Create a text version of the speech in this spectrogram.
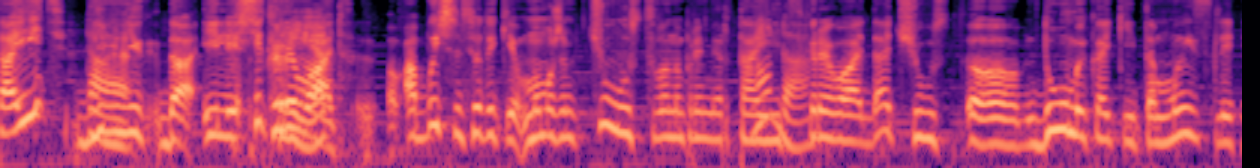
таить Да. дневник, да, или Секрет. скрывать. Обычно все-таки мы можем чувства, например, таить, Ну да. скрывать, да, чувств, э, думы какие-то, мысли,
